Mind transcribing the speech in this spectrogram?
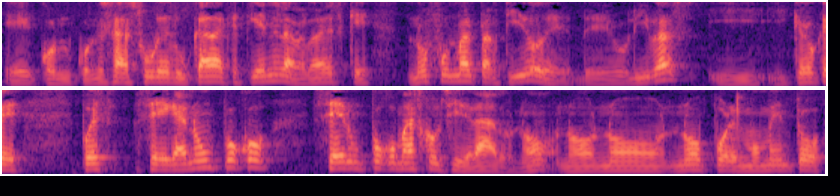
eh, con, esa sur educada que tiene, la verdad es que no fue un mal partido de, Olivas y, creo que pues se ganó un poco ser un poco más considerado, ¿no? No, no, no por el momento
